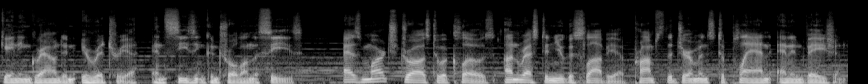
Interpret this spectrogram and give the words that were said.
gaining ground in Eritrea and seizing control on the seas. As March draws to a close, unrest in Yugoslavia prompts the Germans to plan an invasion.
